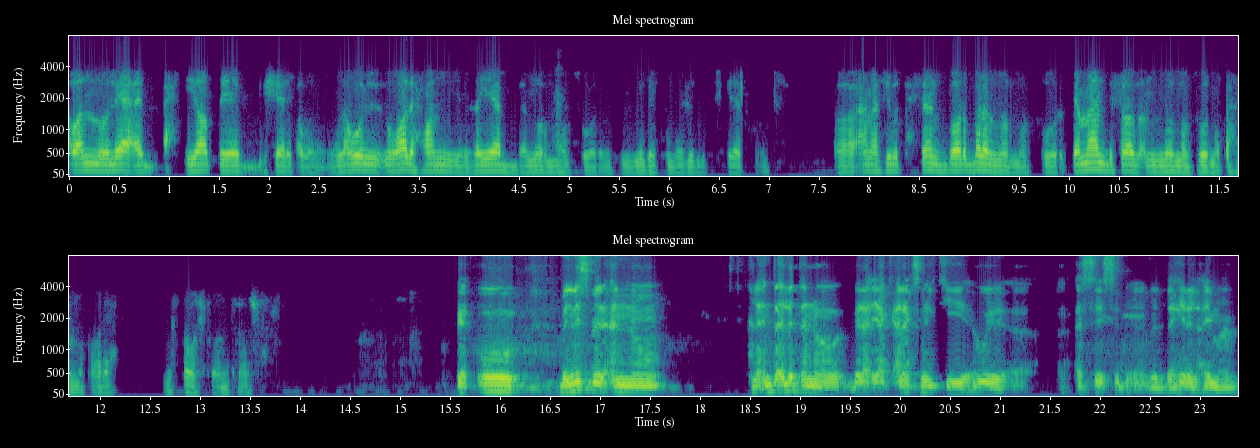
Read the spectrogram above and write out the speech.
أو إنه لاعب احتياطي بيشارك اولا. يعني هو الواضح هون غياب نور منصور ممكن يكون موجود بتشكيلاتكم أنا جبت حسين الدور بدل نور منصور كمان بسبب انه نور منصور متاح المطارح. مستوى شوي متراجع أوكي وبالنسبه لأنه هلا أنت قلت إنه برأيك الكس ميلكي هو اساسي بالظهير الأيمن.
